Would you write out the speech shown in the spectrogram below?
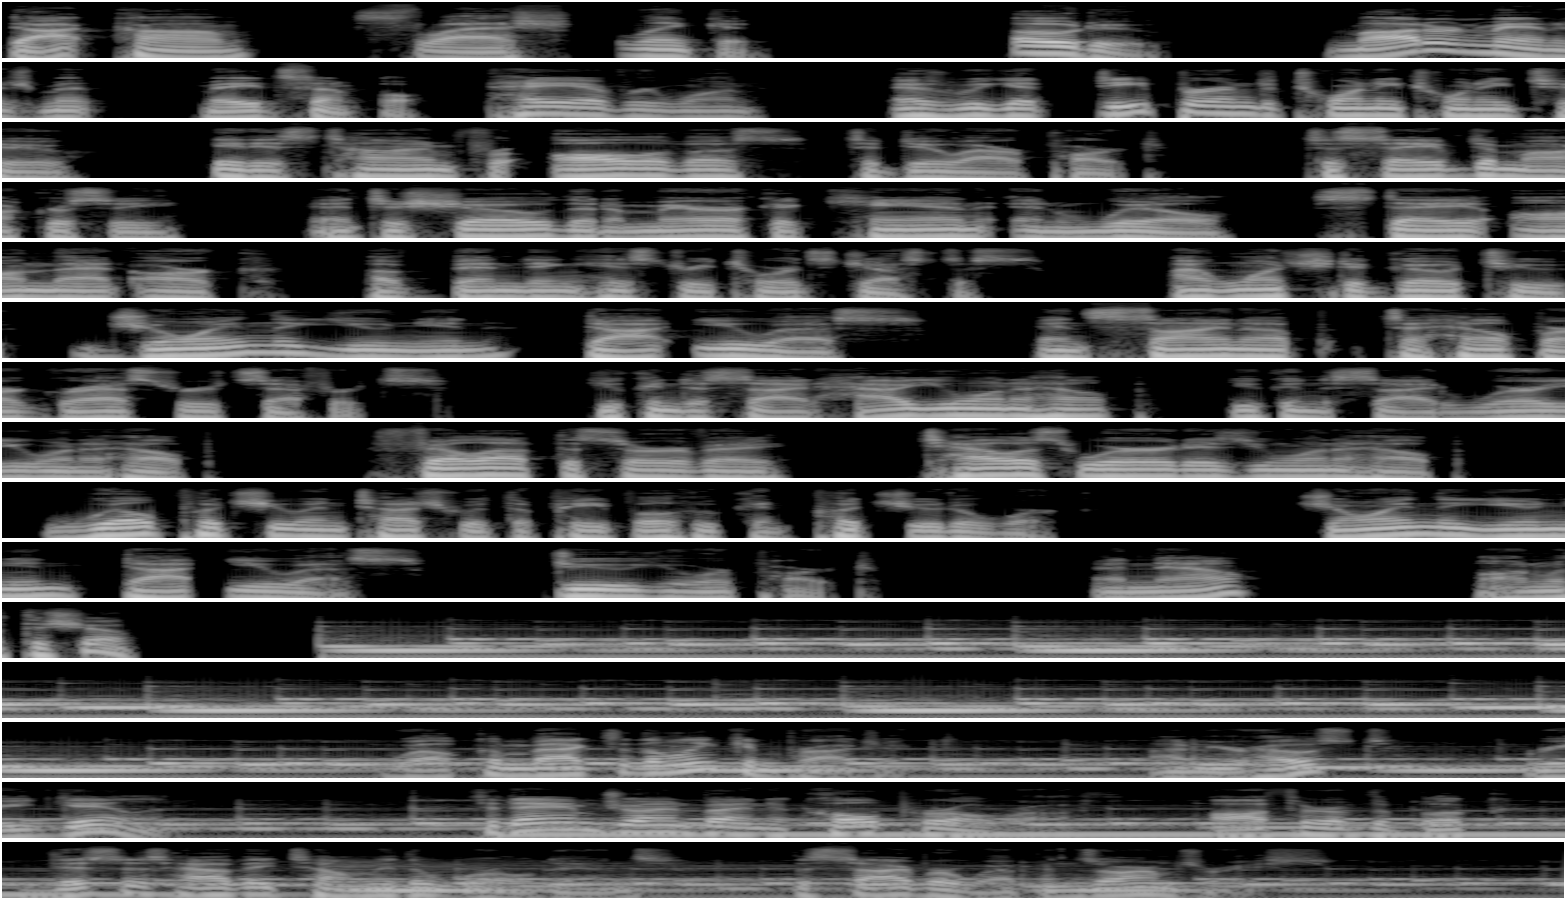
dot com slash Lincoln. Odoo, modern management made simple. Hey everyone, as we get deeper into 2022, it is time for all of us to do our part to save democracy and to show that America can and will stay on that arc of bending history towards justice. I want you to go to jointheunion.us and sign up to help our grassroots efforts. You can decide how you want to help. You can decide where you want to help. Fill out the survey. Tell us where it is you want to help. We'll put you in touch with the people who can put you to work. Join Jointheunion.us. Do your part. And now, on with the show. Welcome back to the Lincoln Project. I'm your host, Reed Galen. Today I'm joined by Nicole Perlroth, author of the book This Is How They Tell Me the World Ends The Cyber Weapons Arms Race.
